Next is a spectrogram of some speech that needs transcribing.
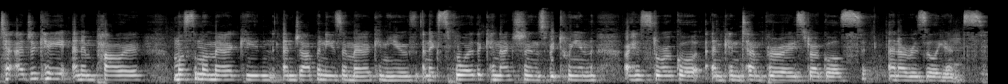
to educate and empower Muslim American and Japanese American youth and explore the connections between our historical and contemporary struggles and our resilience.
